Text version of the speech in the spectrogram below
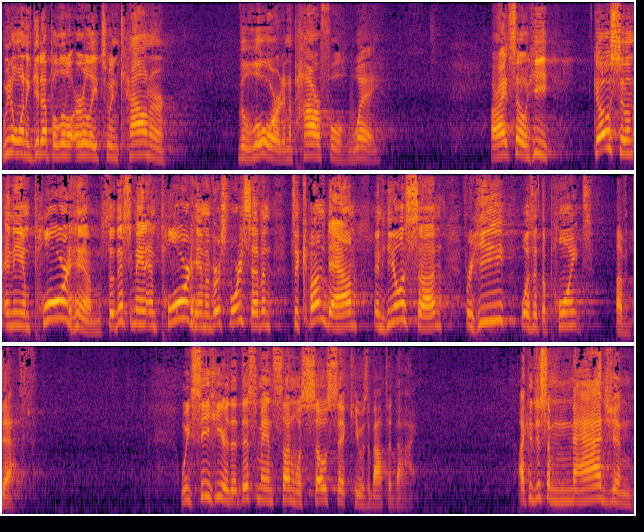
We don't want to get up a little early to encounter the Lord in a powerful way. All right, so he goes to him and he implored him. So this man implored him in verse 47 to come down and heal his son, for he was at the point of death. We see here that this man's son was so sick he was about to die. I could just imagine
